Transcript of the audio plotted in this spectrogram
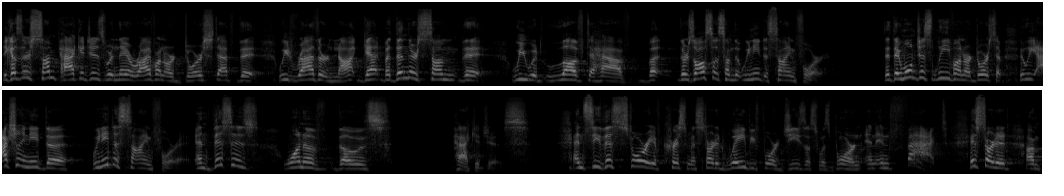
Because there's some packages when they arrive on our doorstep that we'd rather not get, but then there's some that we would love to have, but there's also some that we need to sign for. That they won't just leave on our doorstep, that we actually need to we need to sign for it. And this is one of those packages. And see, this story of Christmas started way before Jesus was born. And in fact, it started, um,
